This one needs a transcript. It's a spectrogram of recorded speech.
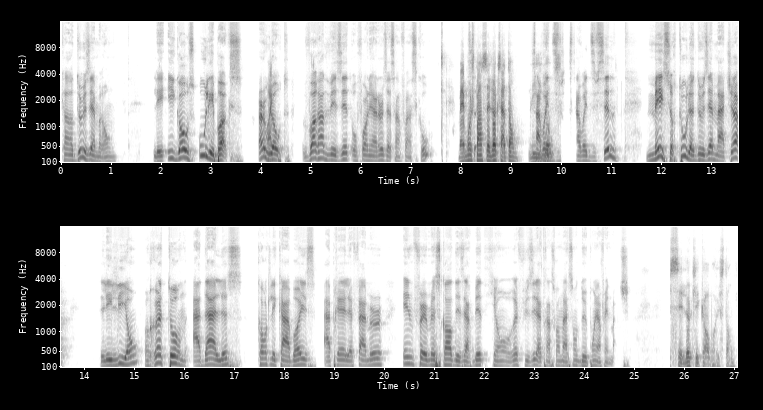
qu'en deuxième ronde, les Eagles ou les Bucks, un ou l'autre, vont rendre visite aux 49ers de San Francisco. Ben, moi, je pense que c'est là que ça tombe. ça, va être, ça va être difficile. Mais surtout, le deuxième match-up, les Lions retournent à Dallas contre les Cowboys après le fameux infamous call des arbitres qui ont refusé la transformation de deux points en fin de match. C'est là que les Cowboys tombent.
